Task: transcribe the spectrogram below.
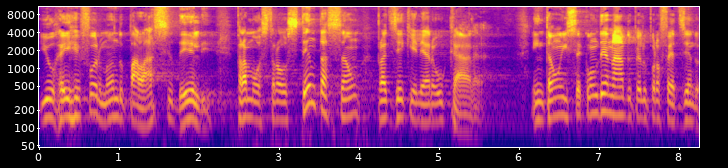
e o rei reformando o palácio dele para mostrar ostentação, para dizer que ele era o cara. Então isso é condenado pelo profeta, dizendo:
